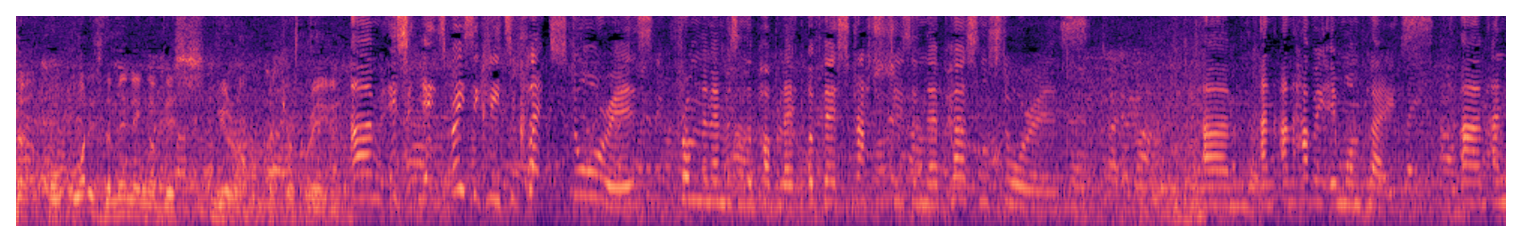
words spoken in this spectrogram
So, what is the meaning of this mural that you're creating? Um, it's, it's basically to collect stories from the members of the public of their strategies and their personal stories um, and, and having it in one place. Um, and,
